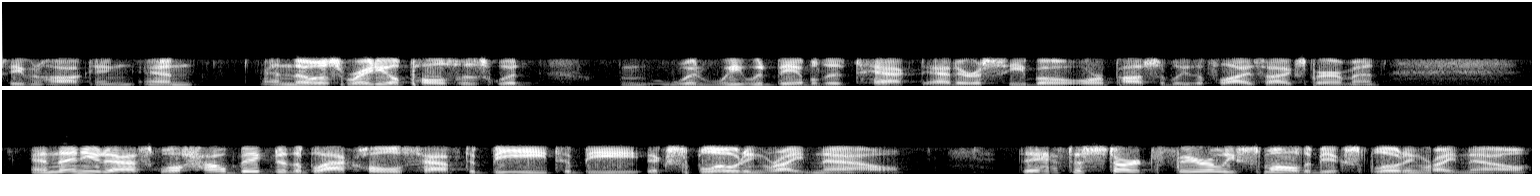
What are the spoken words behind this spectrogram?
Stephen Hawking, and and those radio pulses would would we would be able to detect at Arecibo or possibly the Fly's Eye experiment. And then you'd ask, well, how big do the black holes have to be to be exploding right now? They have to start fairly small to be exploding right now.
